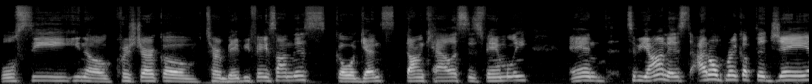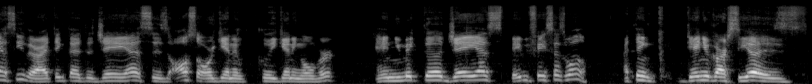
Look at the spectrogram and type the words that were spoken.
we'll see, you know, Chris Jericho turn babyface on this, go against Don Callis's family. And to be honest, I don't break up the JAS either. I think that the JAS is also organically getting over, and you make the JAS babyface as well. I think Daniel Garcia is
